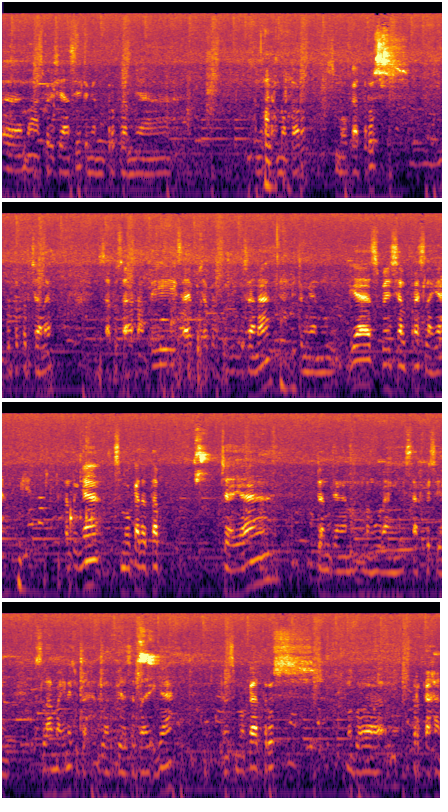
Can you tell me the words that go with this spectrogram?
eh, mengapresiasi dengan programnya anugerah motor semoga terus tetap berjalan. Satu saat nanti saya bisa berkunjung ke sana dengan ya special price lah ya. Tentunya semoga tetap jaya dan jangan mengurangi servis yang selama ini sudah luar biasa baiknya. Dan semoga terus membawa berkahan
